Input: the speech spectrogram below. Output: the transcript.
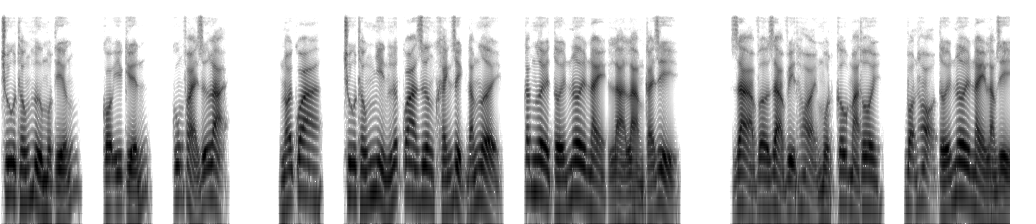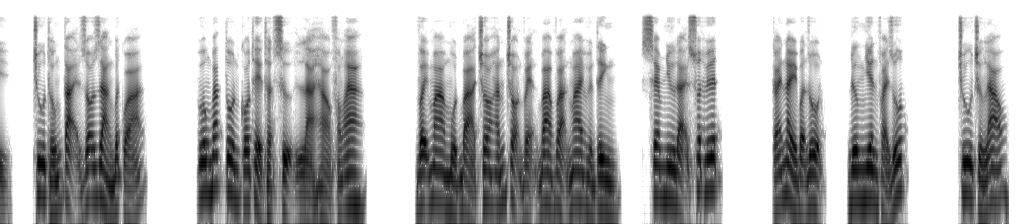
Chu Thống hừ một tiếng, có ý kiến, cũng phải giữ lại. Nói qua, Chu Thống nhìn lướt qua Dương Khánh Dịch đám người, các ngươi tới nơi này là làm cái gì? Giả vờ giả vịt hỏi một câu mà thôi, bọn họ tới nơi này làm gì, Chu Thống tại rõ ràng bất quá. Vương Bắc Tôn có thể thật sự là hào phóng A. Vậy mà một bà cho hắn trọn vẹn ba vạn mai huyền tinh, xem như đại xuất huyết. Cái này bận rộn, đương nhiên phải rút. Chu trưởng lão,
